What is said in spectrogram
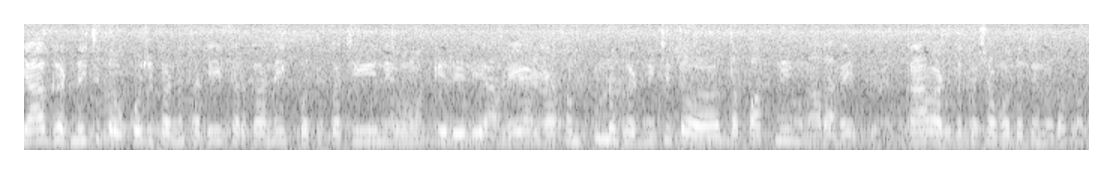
या घटनेची चौकशी करण्यासाठी सरकारने एक पथकाची नेमणूक केलेली आहे आणि या संपूर्ण घटनेची त- तपासणी होणार आहे. काय वाटतं कशा पद्धतीने तपास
